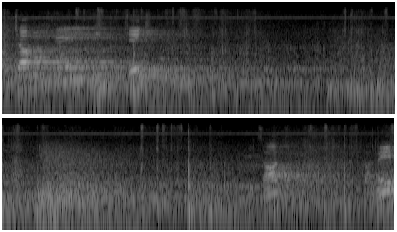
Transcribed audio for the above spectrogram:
अच्छा. चेंज साथ. तालमेल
